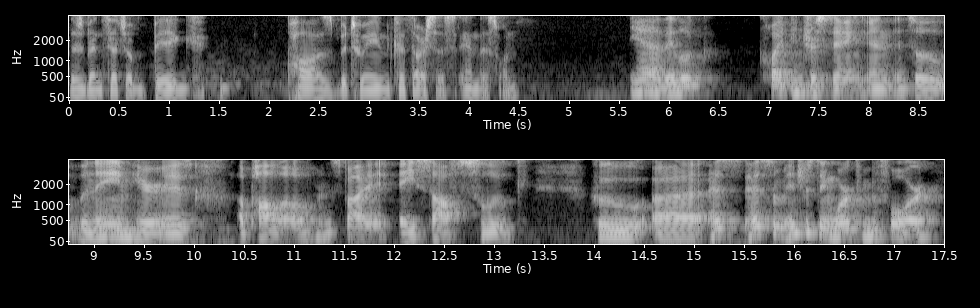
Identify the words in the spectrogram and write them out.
there's been such a big pause between Catharsis and this one. Yeah, they look quite interesting, and and so the name here is Apollo, and it's by Asaf Sluk, who uh, has has some interesting work from before.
